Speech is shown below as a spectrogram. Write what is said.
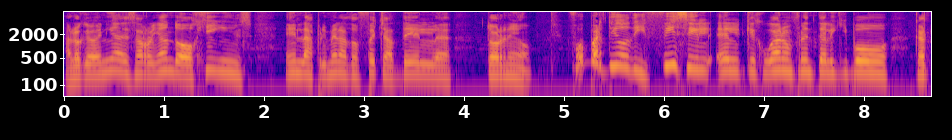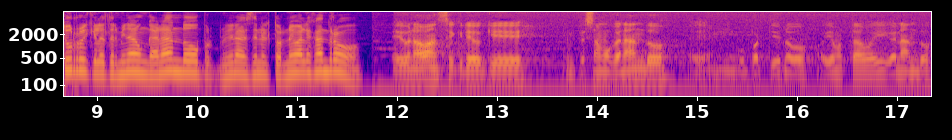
a lo que venía desarrollando O'Higgins en las primeras dos fechas del torneo. Fue un partido difícil el que jugaron frente al equipo Caturro y que le terminaron ganando por primera vez en el torneo, Alejandro. Es un avance, creo que empezamos ganando, eh, ningún partido no habíamos estado ahí ganando.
